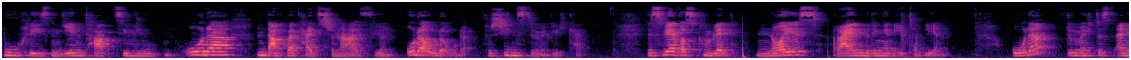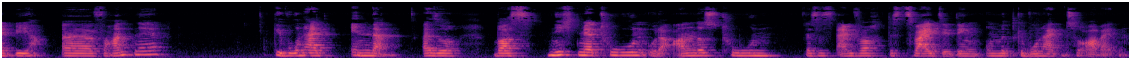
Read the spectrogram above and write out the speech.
Buch lesen, jeden Tag 10 Minuten oder ein Dankbarkeitsjournal führen oder, oder, oder. Verschiedenste Möglichkeiten. Das wäre was komplett Neues reinbringen, etablieren. Oder du möchtest eine äh, vorhandene Gewohnheit ändern. Also was nicht mehr tun oder anders tun. Das ist einfach das zweite Ding, um mit Gewohnheiten zu arbeiten.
